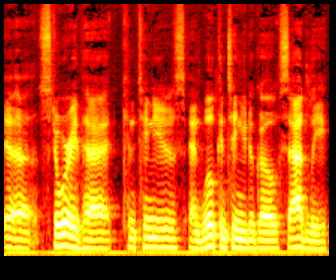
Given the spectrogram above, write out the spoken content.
a story that continues and will continue to go sadly,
